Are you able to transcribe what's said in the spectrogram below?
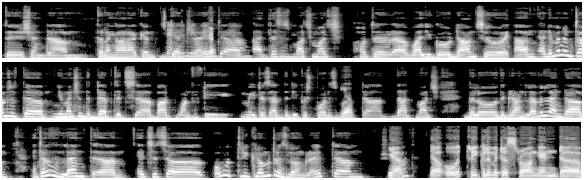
Pradesh and um, Telangana can Generally, get, right? yeah. Uh, and this is much, much hotter uh, while you go down. So, um, and even in terms of the, you mentioned the depth, it's uh, about 150 meters at the deepest point is about uh, that much below the ground level. And um, in terms of length, um, it's it's uh, over three kilometers long, right? Um, Yeah. Srikanth? Yeah, over three kilometers strong, and uh,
